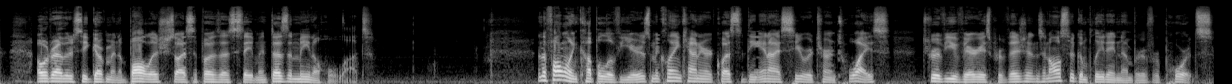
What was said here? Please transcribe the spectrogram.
I would rather see government abolished, so I suppose that statement doesn't mean a whole lot. In the following couple of years, McLean County requested the NIC return twice to review various provisions and also complete a number of reports.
